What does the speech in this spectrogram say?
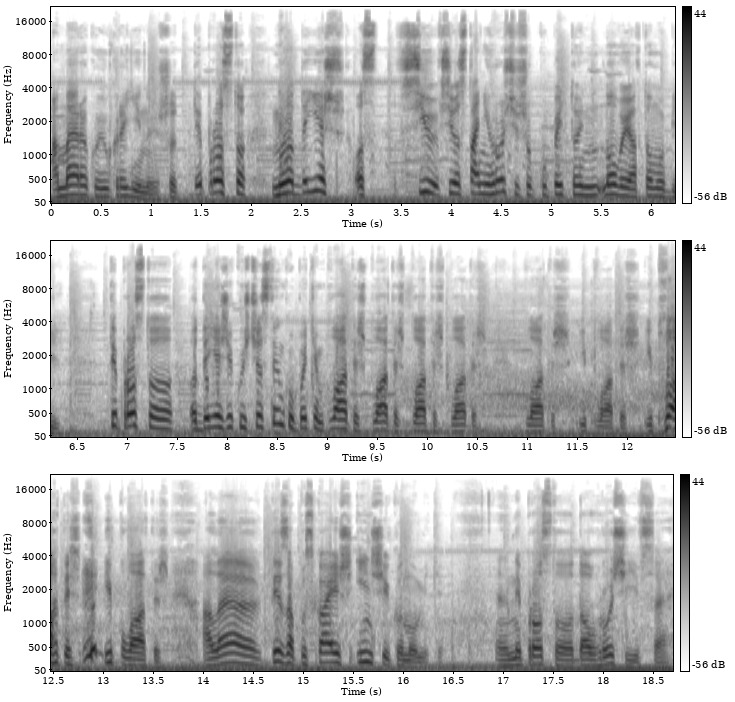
Америкою і Україною. Що ти просто не віддаєш всі, всі останні гроші, щоб купити той новий автомобіль. Ти просто віддаєш якусь частинку, потім платиш, платиш, платиш, платиш платиш і платиш, і платиш, і платиш. Але ти запускаєш інші економіки. Е, Не просто дав гроші і все,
